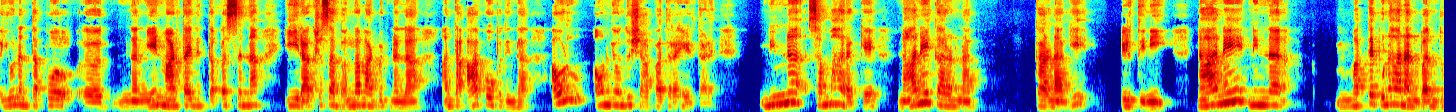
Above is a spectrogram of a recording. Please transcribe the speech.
ಅಯ್ಯೋ, ನನ್ ತಪ್ಪು ನನ್ ಏನ್ ಮಾಡ್ತಾ ಇದ್ದಿದ್ ತಪಸ್ಸನ್ನ ಈ ರಾಕ್ಷಸ ಭಂಗ ಮಾಡ್ಬಿಟ್ನಲ್ಲ ಅಂತ ಆ ಕೋಪದಿಂದ ಅವಳು ಅವನಿಗೆ ಒಂದು ಶಾಪ ತರ ಹೇಳ್ತಾಳೆ. ನಿನ್ನ ಸಂಹಾರಕ್ಕೆ ನಾನೇ ಕಾರಣ ಕಾರಣಾಗಿ ಇರ್ತೀನಿ ನಾನೇ ನಿನ್ನ ಮತ್ತೆ ಪುನಃ ನಾನು ಬಂದು.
